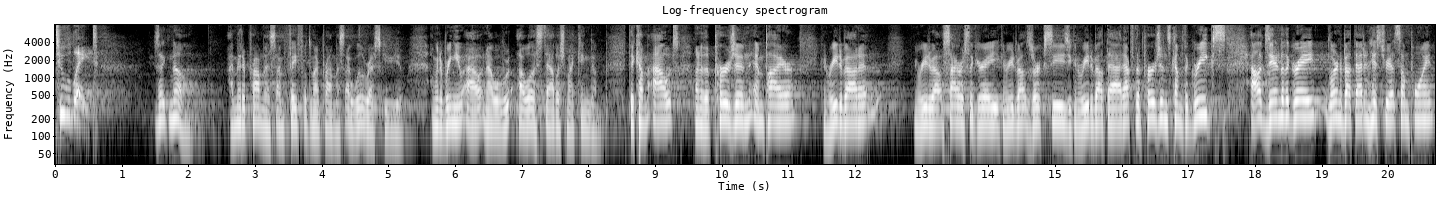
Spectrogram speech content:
too late. He's like, no, I made a promise. I'm faithful to my promise. I will rescue you. I'm going to bring you out and I will, I will establish my kingdom. They come out under the Persian Empire. You can read about it. You can read about Cyrus the Great. You can read about Xerxes. You can read about that. After the Persians comes the Greeks. Alexander the Great. Learned about that in history at some point.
